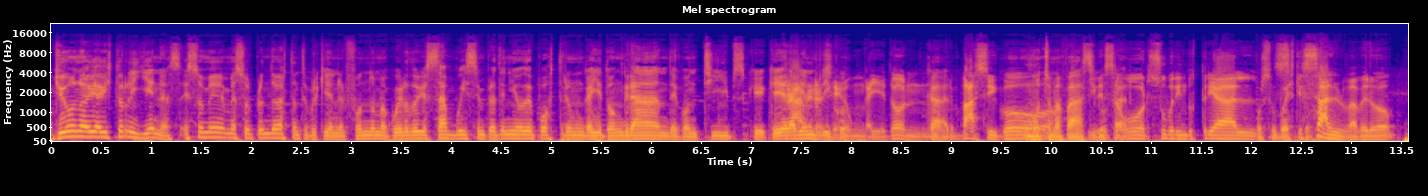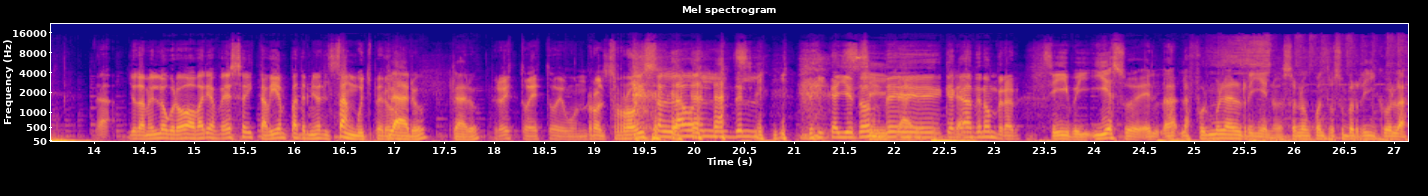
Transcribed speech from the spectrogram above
Yo no había visto rellenas. Eso me, me sorprende bastante porque en el fondo me acuerdo que Subway siempre ha tenido de postre un galletón grande con chips que, que era bien rico. era un galletón Claro. básico. Mucho más básico, y de claro. sabor, súper industrial. Por supuesto. Que salva, pero yo también lo he probado varias veces y está bien para terminar el sándwich, pero. Claro, claro. Pero esto, esto es un Rolls Royce al lado del, del, del galletón Sí, de- claro, que claro. acabas de nombrar. Sí, y eso, la fórmula del relleno, eso lo encuentro súper rico. Las,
